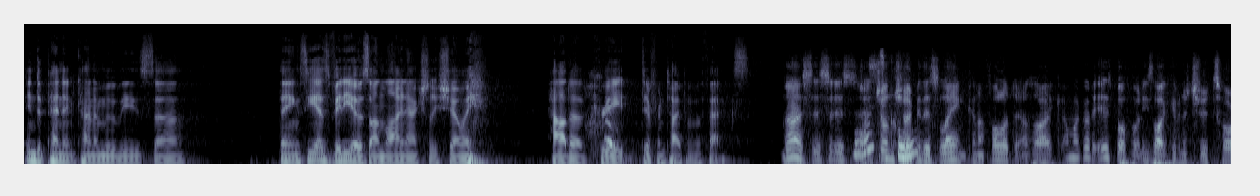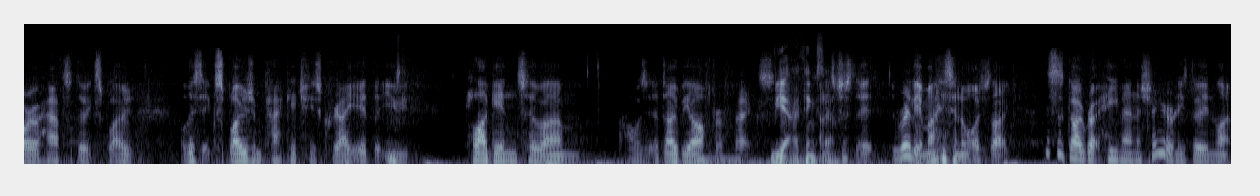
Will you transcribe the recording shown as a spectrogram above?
independent kind of movies, uh things. He has videos online actually showing how to create different type of effects. No, it's, it's, it's just Jon cool. showed me this link and I followed it. I was like, oh my god, it is Bob And he's like giving a tutorial how to do explode, or this explosion package he's created that you plug into um, how was it Adobe After Effects. Yeah, I think And so. it's just it, really amazing. I was just like, this is a guy who wrote He-Man and She-Ra and he's doing like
